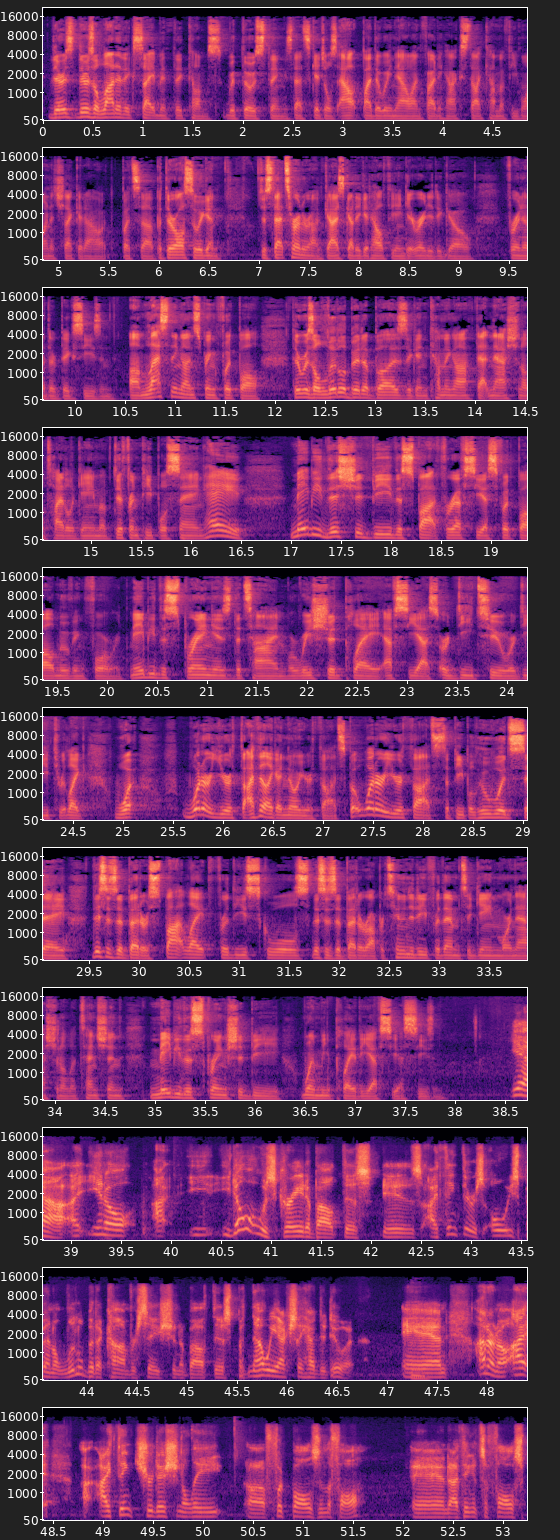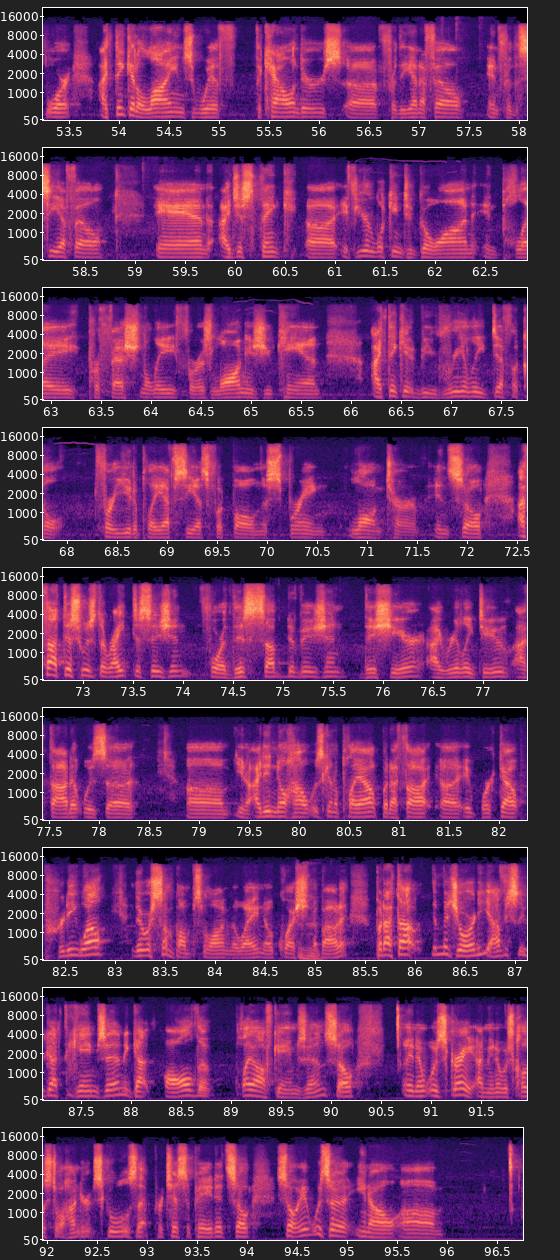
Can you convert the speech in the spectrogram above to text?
there's there's a lot of excitement that comes with those things. That schedule's out, by the way, now on fightinghawks.com if you want to check it out. But uh, but they're also again just that turnaround. Guys got to get healthy and get ready to go for another big season. Um, last thing on spring football, there was a little bit of buzz again coming off that national title game of different people saying, "Hey." Maybe this should be the spot for FCS football moving forward. Maybe the spring is the time where we should play FCS or D2 or D3. Like, what what are your th- I feel like I know your thoughts, but what are your thoughts to people who would say this is a better spotlight for these schools, this is a better opportunity for them to gain more national attention. Maybe the spring should be when we play the FCS season. Yeah, I, you know, I, you know what was great about this is I think there's always been a little bit of conversation about this, but now we actually had to do it. Hmm. And mm. I don't know, I I think traditionally uh, football's in the fall, and I think it's a fall sport. I think it aligns with the calendars uh, for the NFL and for the CFL. And I just think uh, if you're looking to go on and play professionally for as long as you can, I think it would be really difficult for you to play FCS football in the spring long term. And so I thought this was the right decision for this subdivision this year. I really do. I thought it was uh, um, you know, I didn't know how it was going to play out, but I thought uh, it worked out pretty well. There were some bumps along the way, no question mm-hmm. about it. But I thought the majority, obviously, we got the games in, and got all the playoff games in. So, and it was great. I mean, it was close to 100 schools that participated. So, so it was a, you know, um,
